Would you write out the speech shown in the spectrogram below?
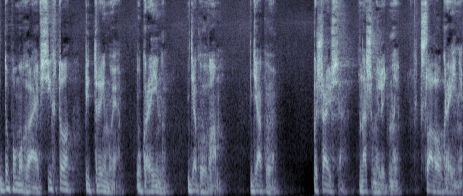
допомагає, всі, хто підтримує Україну. Дякую вам. Дякую. Пишаюся нашими людьми. Слава Україні!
